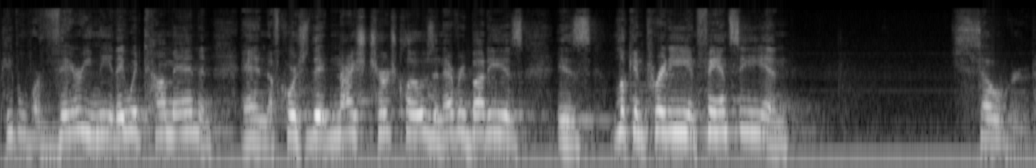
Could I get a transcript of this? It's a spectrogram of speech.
People were very mean. They would come in, and, and of course, they have nice church clothes, and everybody is, is looking pretty and fancy, and so rude.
